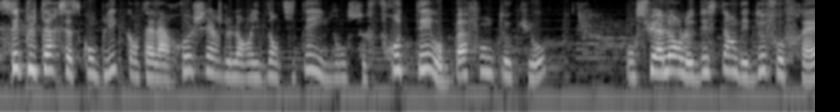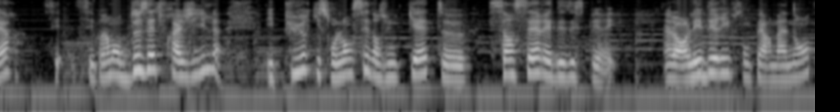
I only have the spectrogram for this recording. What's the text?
C'est plus tard que ça se complique quand, à la recherche de leur identité, ils vont se frotter au bas-fond de Tokyo. On suit alors le destin des deux faux frères. C'est c'est vraiment deux êtres fragiles et purs qui sont lancés dans une quête euh, sincère et désespérée. Alors les dérives sont permanentes.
